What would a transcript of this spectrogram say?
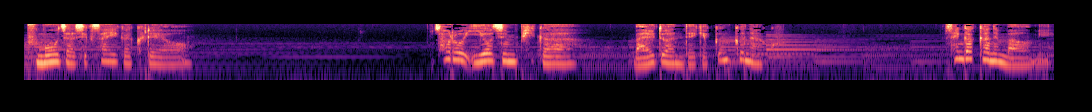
부모 자식 사이가 그래요. 서로 이어진 피가 말도 안 되게 끈끈하고, 생각하는 마음이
